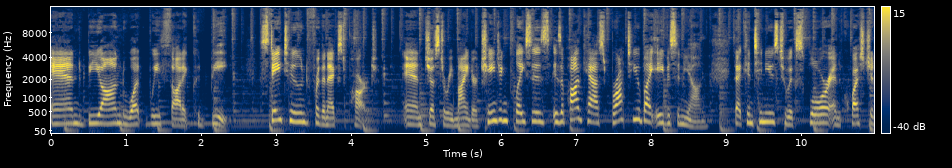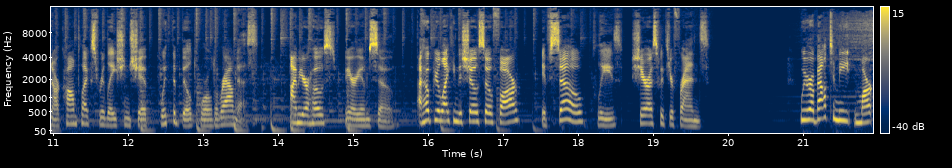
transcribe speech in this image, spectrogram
and beyond what we thought it could be. Stay tuned for the next part. And just a reminder Changing Places is a podcast brought to you by Avison Young that continues to explore and question our complex relationship with the built world around us. I'm your host, Miriam So. I hope you're liking the show so far. If so, please share us with your friends. We are about to meet Mark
